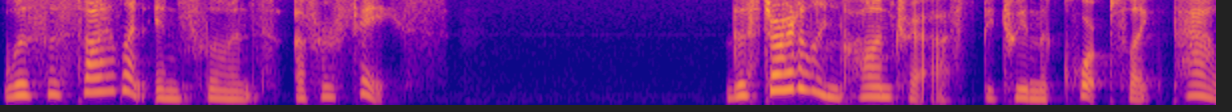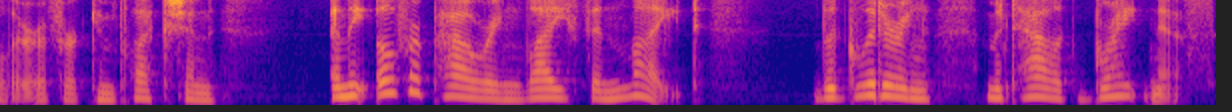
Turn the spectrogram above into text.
was the silent influence of her face. The startling contrast between the corpse like pallor of her complexion and the overpowering life and light, the glittering metallic brightness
